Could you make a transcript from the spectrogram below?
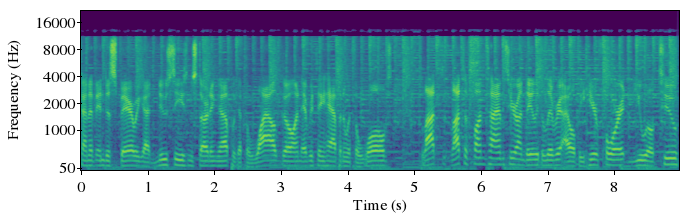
kind of in despair. We got new season starting up. We got the Wild going. Everything happening with the Wolves. Lots lots of fun times here on Daily Delivery. I will be here for it. You will too.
